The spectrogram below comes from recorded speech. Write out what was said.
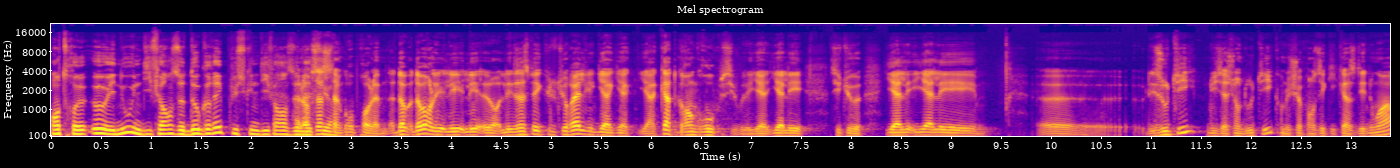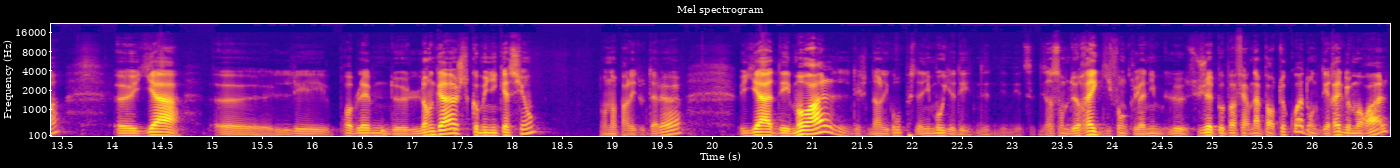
entre eux et nous une différence de degré plus qu'une différence de Alors ça, c'est un gros problème. D'abord, les, les, les, aspects culturels, il y, a, il y, a, quatre grands groupes, si vous voulez. Il y a, il y a les, si tu veux, il y a, il y a les euh, les outils, l'utilisation d'outils, comme les chimpanzés qui cassent des noix. Euh, il y a euh, les problèmes de langage, de communication, on en parlait tout à l'heure. Il y a des morales, dans les groupes animaux, il y a des, ensembles de règles qui font que le sujet ne peut pas faire n'importe quoi, donc des règles morales.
